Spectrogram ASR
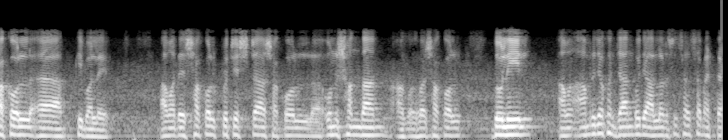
সকল কি বলে, আমাদের সকল প্রচেষ্টা, সকল অনুসন্ধান, অথবা সকল দলিল আমরা যখন জানব যে আল্লাহ রসুল সাল্লাম একটা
